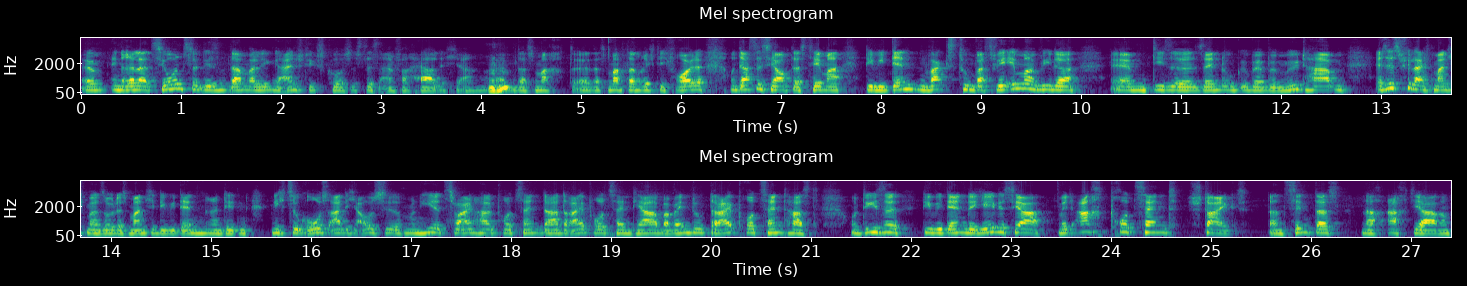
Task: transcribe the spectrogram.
Ähm, in Relation zu diesem damaligen Einstiegskurs ist das einfach herrlich. Ja, ähm, das macht, äh, das macht dann richtig Freude. Und das ist ja auch das Thema Dividendenwachstum, was wir immer wieder ähm, diese Sendung über bemüht haben. Es ist vielleicht manchmal so, dass manche Dividendenrenditen nicht so großartig aussehen, man hier zweieinhalb Prozent, da drei Prozent, ja, aber wenn du drei Prozent hast und diese Dividende jedes Jahr mit acht Prozent steigt, dann sind das nach acht Jahren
